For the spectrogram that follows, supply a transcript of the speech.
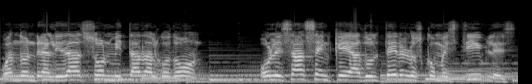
cuando en realidad son mitad algodón, o les hacen que adulteren los comestibles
